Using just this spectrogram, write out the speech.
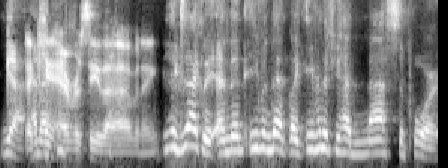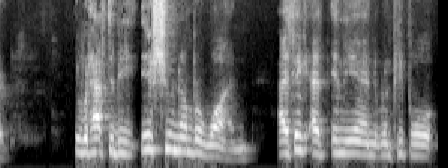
yeah, I can't think- ever see that happening. Exactly. And then even then, like even if you had mass support, it would have to be issue number one. I think at, in the end, when people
